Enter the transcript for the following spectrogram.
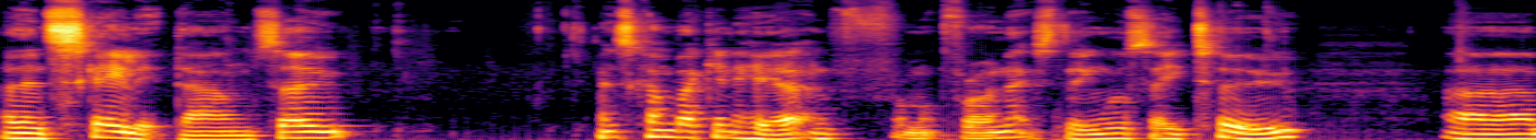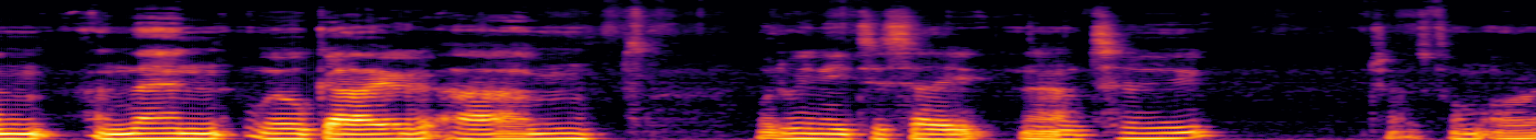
and then scale it down. So let's come back in here and from for our next thing we'll say two um, and then we'll go um, what do we need to say now? Two transform or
